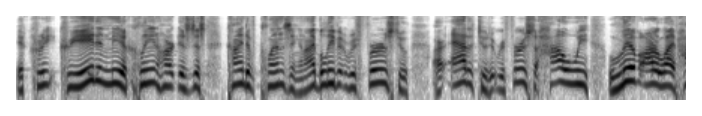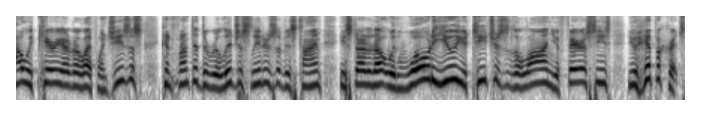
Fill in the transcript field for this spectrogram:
It cre- create in me a clean heart is this kind of cleansing, and I believe it refers to our attitude. It refers to how we live our life, how we carry out our life. When Jesus confronted the religious leaders of his time, he started out with, "Woe to you, you teachers of the law, and you Pharisees, you hypocrites!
